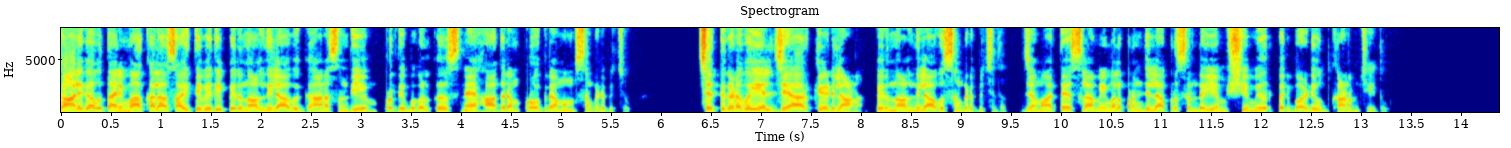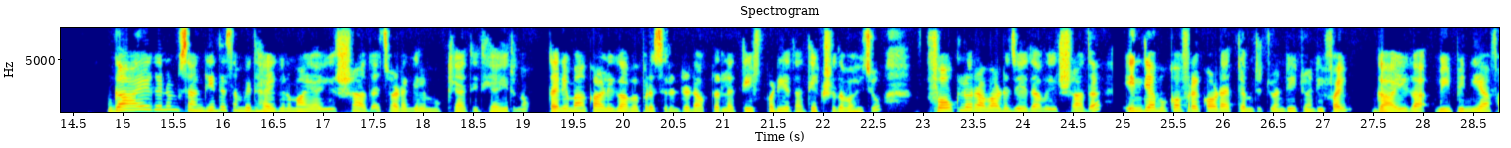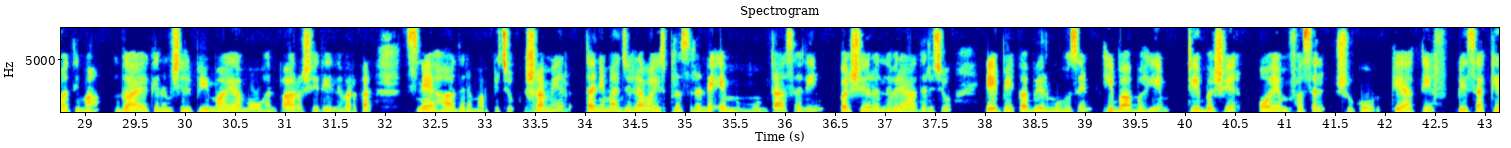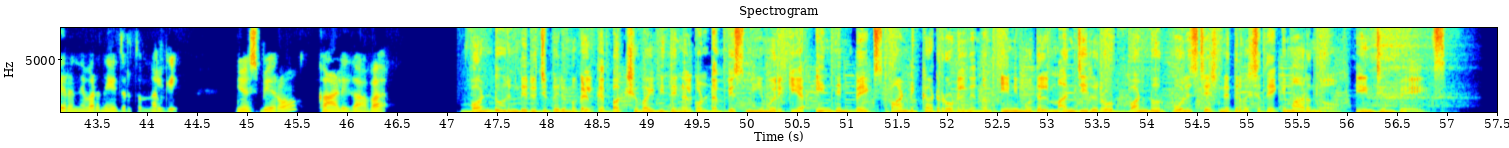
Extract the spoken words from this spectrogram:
Kalikavu Thanima Kalasahithyavedi Perunnal നിലാവ് ഗാനസന്ധ്യയും പ്രതിഭകൾക്ക് സ്നേഹാദരം പ്രോഗ്രാമും സംഘടിപ്പിച്ചു. ചെത്തുകടവ് എൽ ജെ ആർക്കേഡിലാണ് പെരുന്നാൾ നിലാവ് സംഘടിപ്പിച്ചത്. ജമാഅത്തെ ഇസ്ലാമി മലപ്പുറം ജില്ലാ പ്രസിഡന്റ് എം ഷമീർ പരിപാടി ഉദ്ഘാടനം ചെയ്തു. ഗായകനും സംഗീത സംവിധായകനുമായ ഇർഷാദ് ചടങ്ങിൽ മുഖ്യാതിഥിയായിരുന്നു. തനിമ കാളികാവ് പ്രസിഡന്റ് ഡോക്ടർ ലത്തീഫ് പടിയത് അധ്യക്ഷത വഹിച്ചു. ഫോക്ലോർ അവാർഡ് ജേതാവ് Irshad India book of record attempt twenty twenty five ഗായിക വി പിനിയ ഫാത്തിമ ഗായകനും ശില്പിയുമായ മോഹൻ പാറശ്ശേരി എന്നിവർക്ക് സ്നേഹാദരം അർപ്പിച്ചു. ഷമീർ തനിമ ജില്ലാ vice president M Mumtaz Ali Basheer എന്നിവരെ ആദരിച്ചു. A P Kabeer Muhasin Hiba Baheem T Basheer O M Fasal Shukkoor K Atheef P Zakir എന്നിവർ നേതൃത്വം നൽകി. News bureau Kalikavu. വണ്ടൂരിന്റെ രുചിപെരുമകൾക്ക് ഭക്ഷ്യവൈവിധ്യങ്ങൾ കൊണ്ട് വിസ്മയമൊരുക്കിയ ഇന്ത്യൻ ബേക്സ് പാണ്ടിക്കാട് റോഡിൽ നിന്നും ഇനി മുതൽ Manjeri road Wandoor police station എതിർവശത്തേക്ക് മാറുന്നു. Indian bakes.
